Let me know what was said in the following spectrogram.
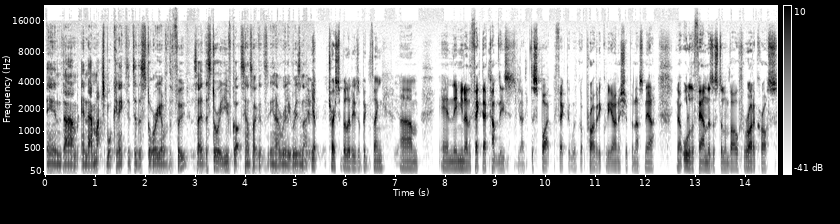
and um, and they're much more connected to the story of the food. So the story you've got sounds like it's you know really resonates. Yep, traceability is a big thing, um, and then you know the fact our companies, you know, despite the fact that we've got private equity ownership in us now, you know, all of the founders are still involved right across,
